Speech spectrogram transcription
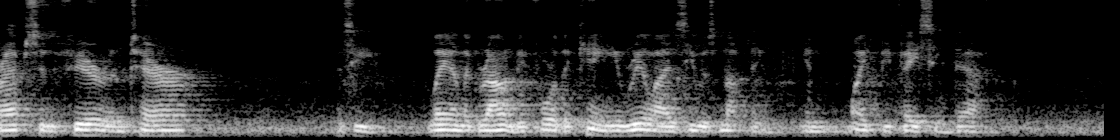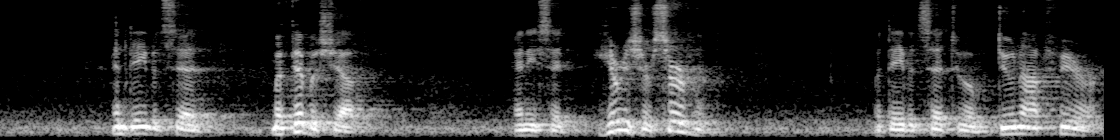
perhaps in fear and terror. As he lay on the ground before the king, he realized he was nothing and might be facing death. And David said, Mephibosheth. And he said, Here is your servant. But David said to him, Do not fear,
